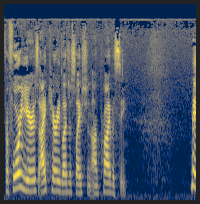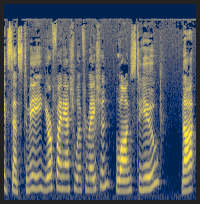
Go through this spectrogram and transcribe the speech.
For four years, I carried legislation on privacy. Made sense to me. Your financial information belongs to you, not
